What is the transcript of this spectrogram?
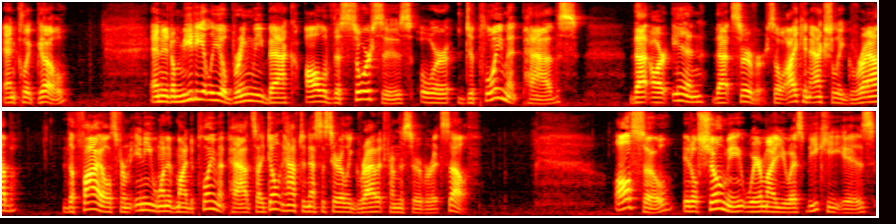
And click go. And it immediately will bring me back all of the sources or deployment paths that are in that server. So I can actually grab the files from any one of my deployment paths, I don't have to necessarily grab it from the server itself. Also, it'll show me where my USB key is,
